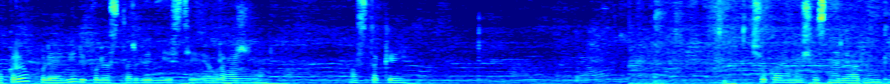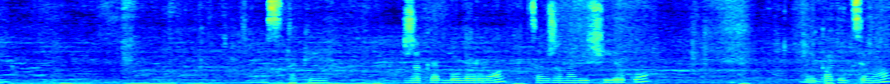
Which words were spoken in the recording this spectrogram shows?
акрил, поліамід і поліестер 200. Я вражена. Ось такий. Шукаємо щось нарядненьке. Ось такий жакет болеро. Це вже на вечірку. Яка тут ціна?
